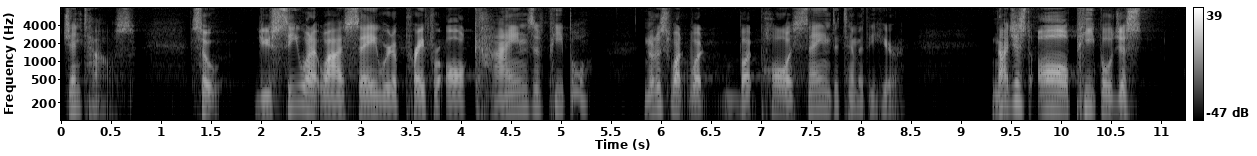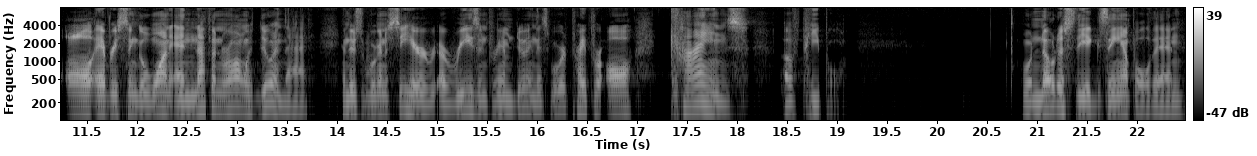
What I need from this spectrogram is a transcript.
Gentiles. So do you see what, why I say we're to pray for all kinds of people? Notice what, what, what Paul is saying to Timothy here. Not just all people, just all, every single one, and nothing wrong with doing that. And we're going to see here a reason for him doing this. We're to pray for all kinds of people. Well, notice the example then.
